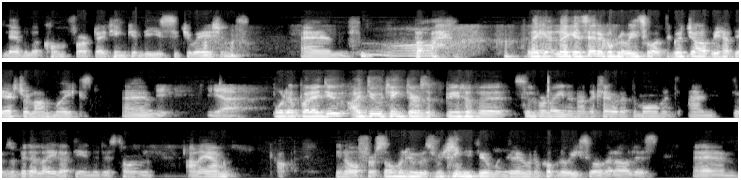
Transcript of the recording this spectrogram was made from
level of comfort, I think, in these situations. Um, but like like I said a couple of weeks ago, it's a good job we have the extra long mics. Um, yeah. but but I do I do think there's a bit of a silver lining on the cloud at the moment, and there's a bit of light at the end of this tunnel. And I am, you know, for someone who was really doom and gloom a couple of weeks ago about all this, um,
